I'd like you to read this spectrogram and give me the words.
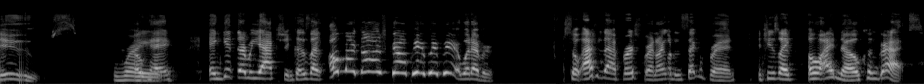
news, right? Okay, and get their reaction because like, oh my gosh, girl, beer, beer, beer, whatever. So after that first friend, I go to the second friend, and she's like, "Oh, I know, congrats."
